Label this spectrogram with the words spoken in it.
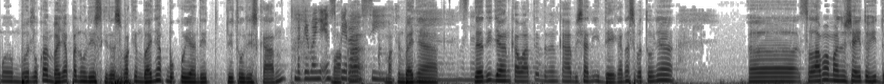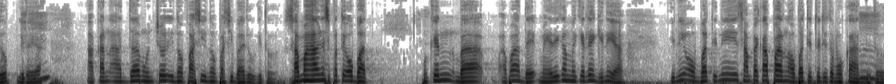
memerlukan banyak penulis gitu. Semakin banyak buku yang dit- dituliskan, Makin banyak maka inspirasi. makin banyak. Benar. Jadi jangan khawatir dengan kehabisan ide karena sebetulnya eh, selama manusia itu hidup gitu ya Mm-mm. akan ada muncul inovasi-inovasi baru gitu. Sama halnya seperti obat. Mungkin Mbak apa Mary kan mikirnya gini ya. Ini obat ini sampai kapan obat itu ditemukan Hmm. gitu.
